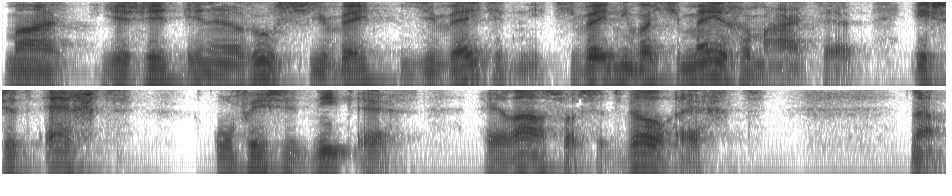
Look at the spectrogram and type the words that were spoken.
Maar je zit in een roes. Je weet, je weet het niet. Je weet niet wat je meegemaakt hebt. Is het echt? Of is het niet echt? Helaas was het wel echt. Nou,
